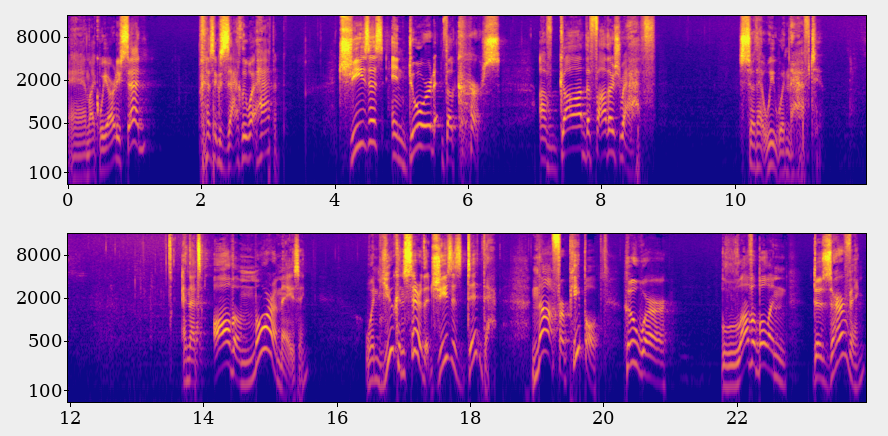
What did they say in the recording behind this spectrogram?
And like we already said, that's exactly what happened. Jesus endured the curse of God the Father's wrath so that we wouldn't have to. And that's all the more amazing when you consider that Jesus did that, not for people who were lovable and deserving,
